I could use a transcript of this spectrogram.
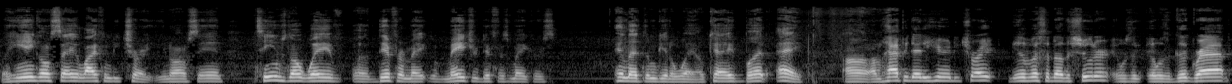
but he ain't gonna save life in Detroit. You know what I'm saying? Teams don't wave uh, different make, major difference makers and let them get away. Okay, but hey, uh, I'm happy that he here in Detroit. Give us another shooter. It was a, it was a good grab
